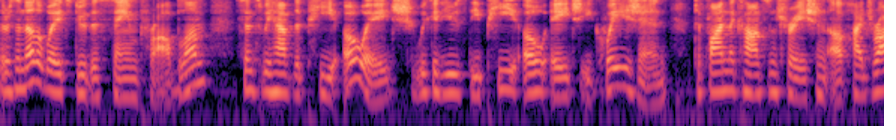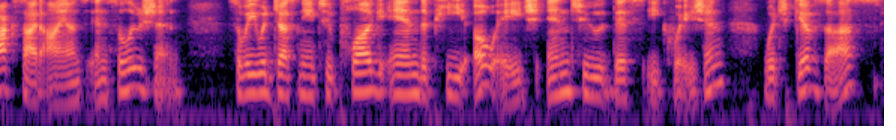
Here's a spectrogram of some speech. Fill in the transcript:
There's another way to do the same problem. Since we have the pOH, we could use the pOH equation to find the concentration of hydroxide ions in solution. So we would just need to plug in the pOH into this equation, which gives us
